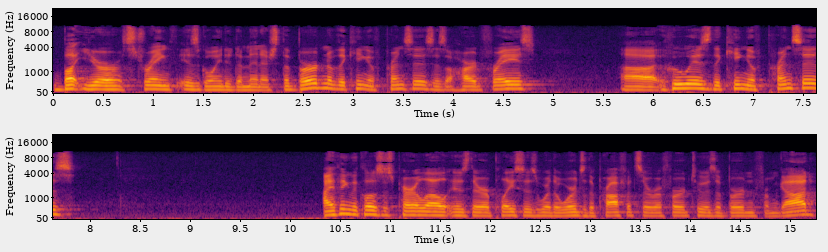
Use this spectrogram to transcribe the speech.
but your strength is going to diminish. The burden of the king of princes is a hard phrase. Uh, who is the king of princes? I think the closest parallel is there are places where the words of the prophets are referred to as a burden from God.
